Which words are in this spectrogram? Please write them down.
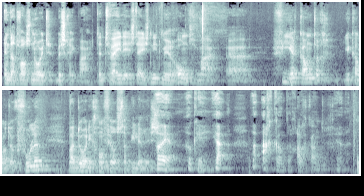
En dat was nooit beschikbaar. Ten tweede is deze niet meer rond, maar eh, vierkantig. Je kan het ook voelen, waardoor die gewoon veel stabieler is. Oh ja, oké. Ja, achtkantig. Achtkantig. Ja.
